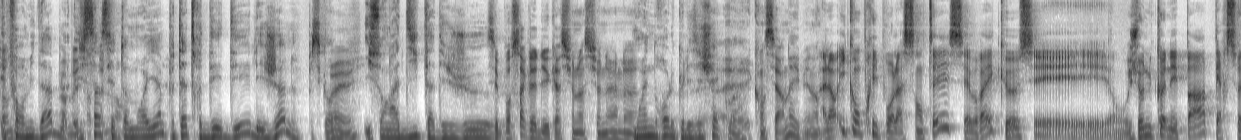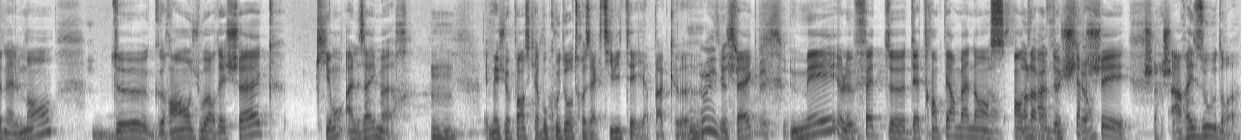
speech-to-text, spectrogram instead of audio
est formidable. Ah, et ça, c'est un moyen peut-être d'aider les jeunes parce qu'ils sont addicts à des jeux. C'est pour ça que l'éducation nationale moins drôle que les échecs. Est concernée, bien Alors, y compris pour la santé, c'est vrai que c'est. Je ne connais pas personnellement de grands joueurs d'échecs qui ont Alzheimer. Mhm. Mais je pense qu'il y a beaucoup d'autres activités. Il n'y a pas que oui, échecs. mais, le fait d'être en permanence en train de chercher, à résoudre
